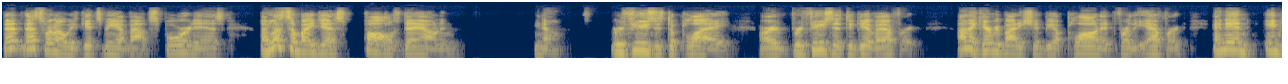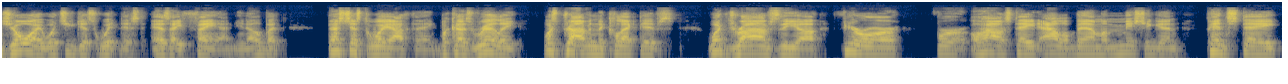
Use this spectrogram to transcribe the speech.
that that's what always gets me about sport is unless somebody just falls down and you know refuses to play or refuses to give effort i think everybody should be applauded for the effort and then enjoy what you just witnessed as a fan you know but that's just the way i think because really what's driving the collectives what drives the uh, furor for ohio state alabama michigan penn state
